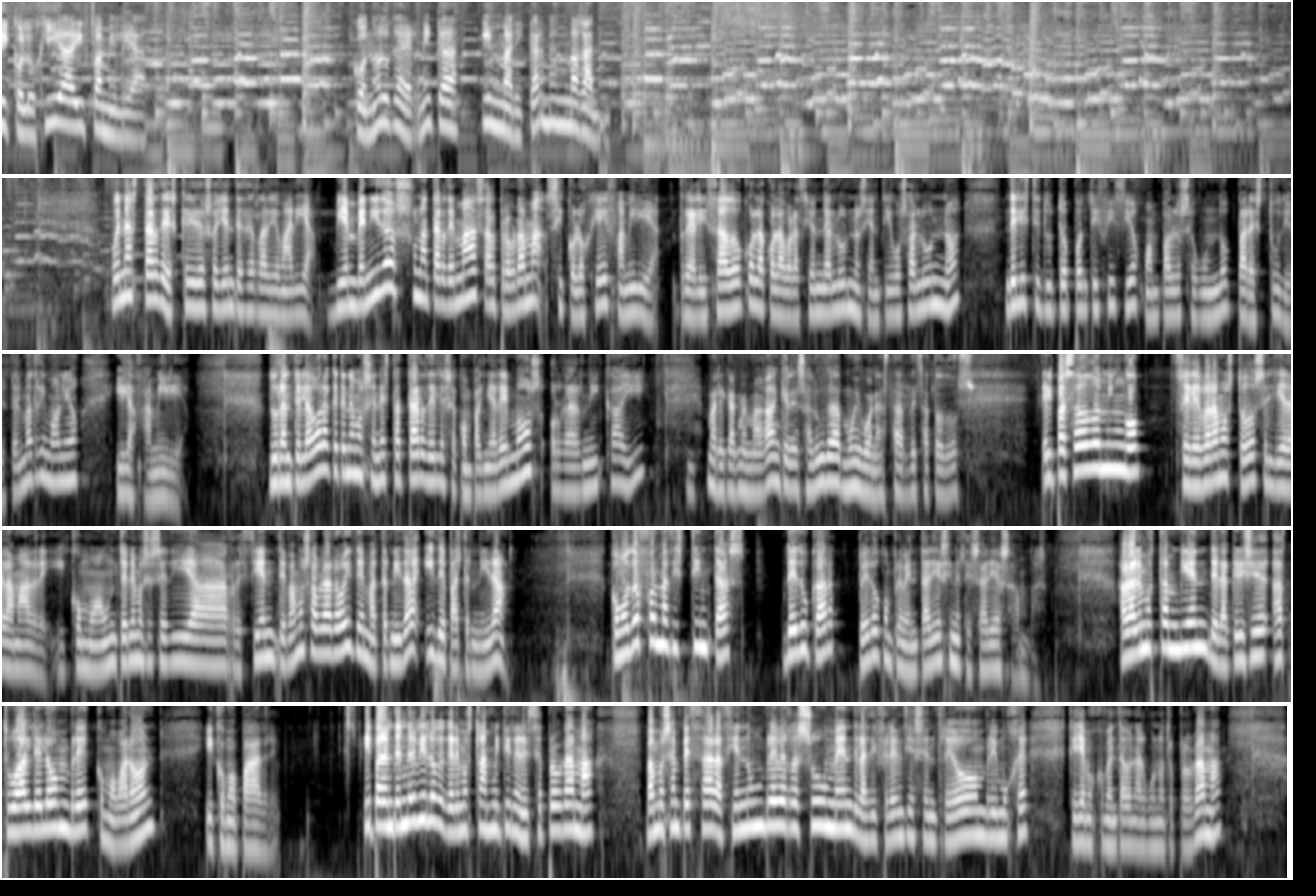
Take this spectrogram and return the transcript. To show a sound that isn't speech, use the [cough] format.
Psicología y Familia. Con Olga Hernica y Mari Carmen Magán. Buenas tardes, queridos oyentes de Radio María. Bienvenidos una tarde más al programa Psicología y Familia, realizado con la colaboración de alumnos y antiguos alumnos del Instituto Pontificio Juan Pablo II para Estudios del Matrimonio y la Familia. Durante la hora que tenemos en esta tarde les acompañaremos Olga Arnica y Mari Carmen Magán, que les saluda. Muy buenas tardes a todos. El pasado domingo celebramos todos el Día de la Madre y como aún tenemos ese día reciente, vamos a hablar hoy de maternidad y de paternidad como dos formas distintas de educar, pero complementarias y necesarias ambas. Hablaremos también de la crisis actual del hombre como varón y como padre. Y para entender bien lo que queremos transmitir en este programa, vamos a empezar haciendo un breve resumen de las diferencias entre hombre y mujer, que ya hemos comentado en algún otro programa,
